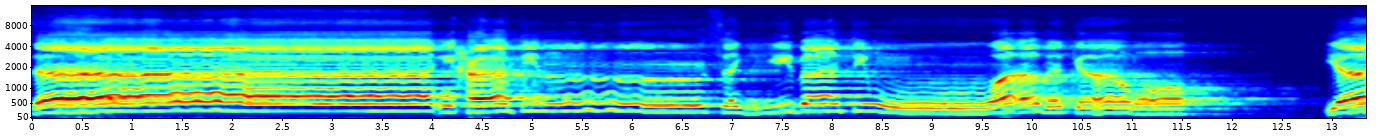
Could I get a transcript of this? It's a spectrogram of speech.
سائحات ثيبات وأبكارا. يا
